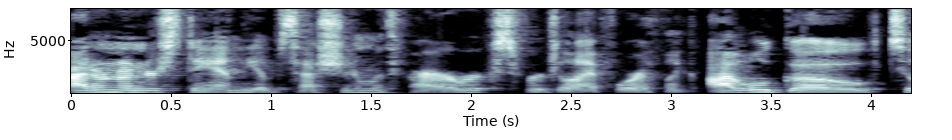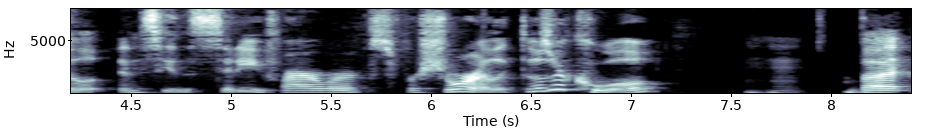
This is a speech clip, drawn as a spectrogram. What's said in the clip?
i don't understand the obsession with fireworks for july 4th like i will go to and see the city fireworks for sure like those are cool Mhm. but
